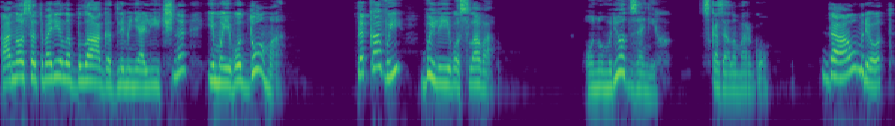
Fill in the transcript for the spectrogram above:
Оно сотворило благо для меня лично и моего дома. Таковы были его слова. — Он умрет за них, — сказала Марго. — Да, умрет.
